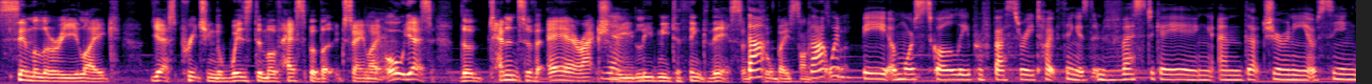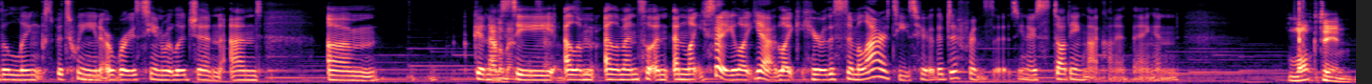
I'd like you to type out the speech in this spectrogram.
similarly like yes, preaching the wisdom of Hesper, but saying like, Yeah. oh yes, the tenets of air actually Yeah. lead me to think this, and that, it's all based on that Hesper. would be a more scholarly professory type thing is investigating and that journey of seeing the links between Erosian religion and um Genasi Elemental ele- yeah. elemental and, and like you say like yeah like here are the similarities here are the differences you know studying that kind of thing and Locked in.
